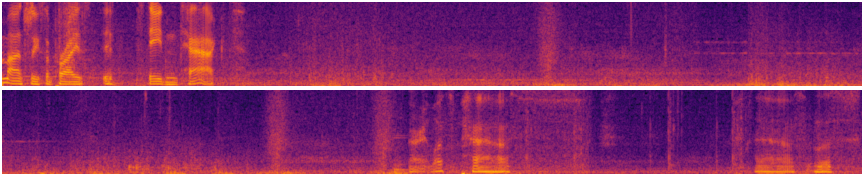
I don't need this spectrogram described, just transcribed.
I'm actually surprised it stayed intact. All right, let's pass. Pass and this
